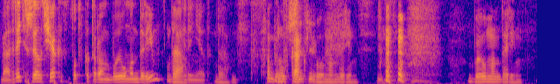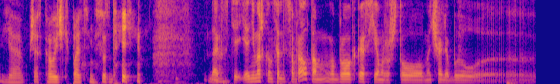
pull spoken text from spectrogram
А третий Железный человек это тот, в котором был мандарин? Да. Или нет? Да. Самый ну как фильм. был мандарин? Был мандарин. Я сейчас кавычки пальцами создаю. Да, кстати, я немножко на самом деле соврал, там была такая схема же, что вначале был э,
